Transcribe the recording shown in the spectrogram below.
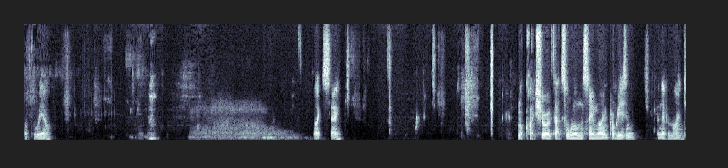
of the wheel. Like so. Not quite sure if that's all on the same line, probably isn't, but never mind.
